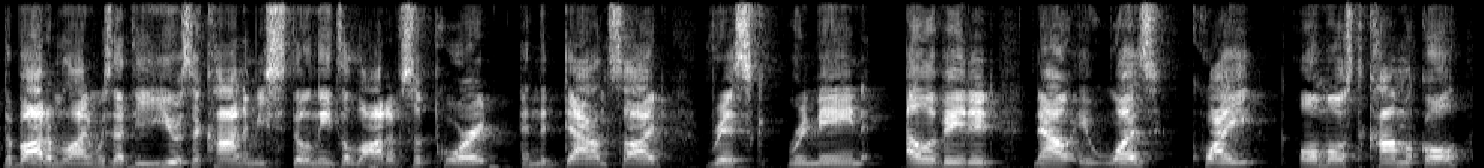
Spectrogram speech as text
the bottom line was that the US economy still needs a lot of support and the downside risk remain elevated. Now it was quite almost comical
